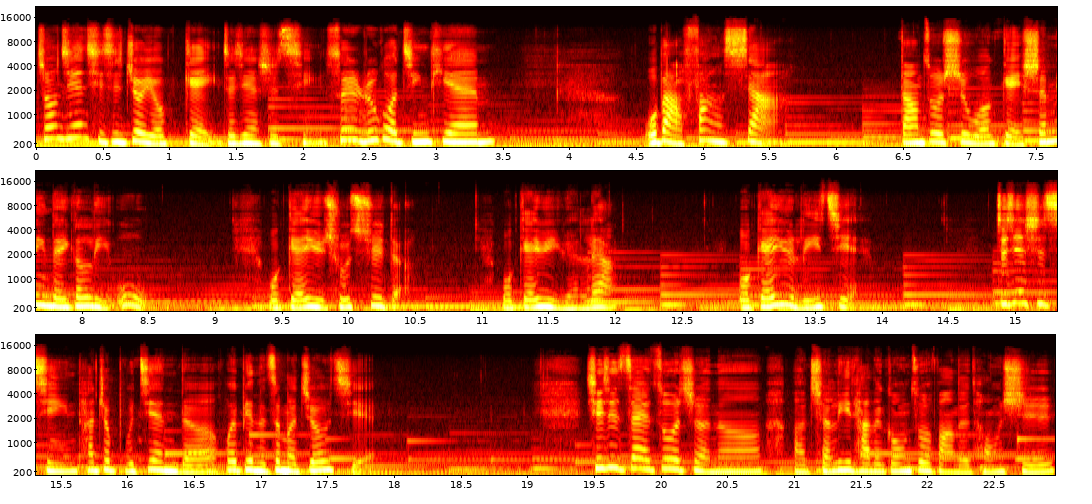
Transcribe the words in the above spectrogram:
中间其实就有给这件事情，所以如果今天我把放下当做是我给生命的一个礼物，我给予出去的，我给予原谅，我给予理解，这件事情它就不见得会变得这么纠结。其实，在作者呢啊成立他的工作坊的同时，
